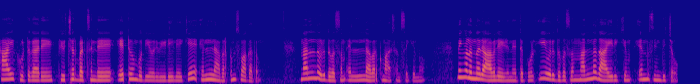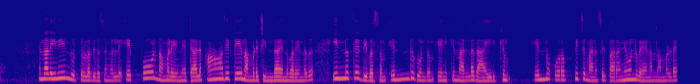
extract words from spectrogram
ഹായ് കൂട്ടുകാരെ ഫ്യൂച്ചർ ബഡ്സിന്റെ ഏറ്റവും പുതിയ ഒരു വീഡിയോയിലേക്ക് എല്ലാവർക്കും സ്വാഗതം. നല്ലൊരു ദിവസം എല്ലാവർക്കും ആശംസിക്കുന്നു. നിങ്ങൾ ഇന്ന് രാവിലെ എഴുന്നേറ്റപ്പോൾ ഈ ഒരു ദിവസം നല്ലതായിരിക്കും എന്ന് ചിന്തിച്ചോ? എന്നാൽ ഇനിയും തൊട്ടുള്ള ദിവസങ്ങളിൽ എപ്പോൾ നമ്മൾ എഴുന്നേറ്റാലും ആദ്യത്തെ നമ്മുടെ ചിന്ത എന്ന് പറയുന്നത് ഇന്നത്തെ ദിവസം എന്തുകൊണ്ടും എനിക്ക് നല്ലതായിരിക്കും എന്ന് ഉറപ്പിച്ച് മനസ്സിൽ പറഞ്ഞുകൊണ്ട് വേണം നമ്മളുടെ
